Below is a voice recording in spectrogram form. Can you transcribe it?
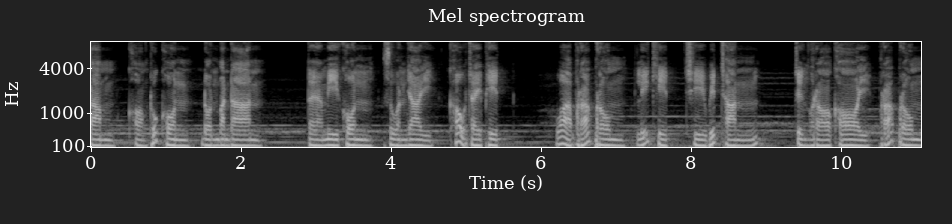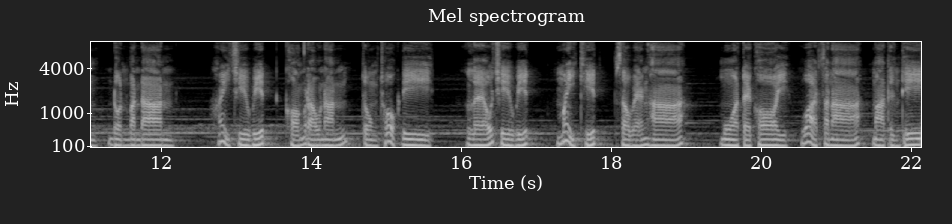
กรรมของทุกคนดนบันดาล แต่มีคนส่วนใหญ่เข้าใจผิด ว่าพระพรหมลิขิตชีวิตฉัน จึงรอคอยพระพรหมดนบันดาล ให้ชีวิตของเรานั้นจงโชคดี แล้วชีวิตไม่คิดแสวงหา มัวแต่คอยวาสนามาถึงที่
